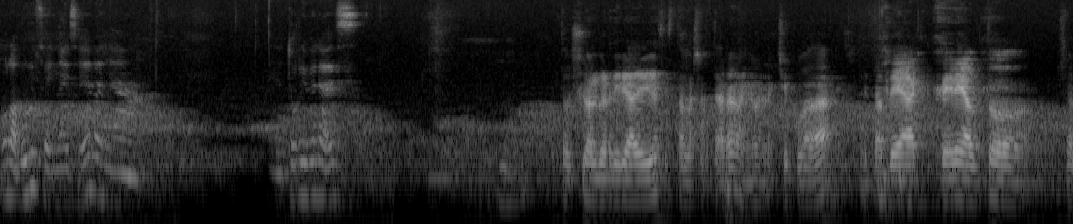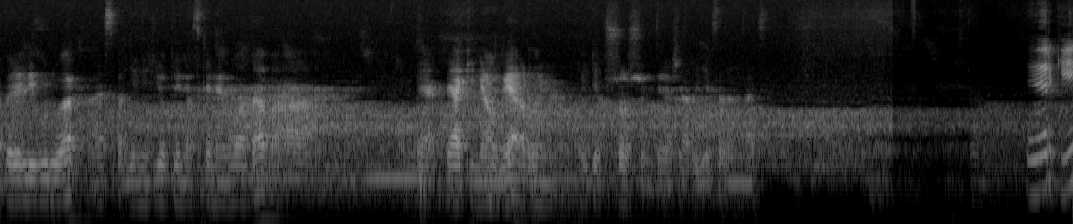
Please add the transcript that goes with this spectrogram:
Hola, buru zain naiz, eh? baina etorri bera ez. Eta Uxu Alberdire adibidez, ez da lasartearra, baina etxekoa da, eta beak bere auto, osea bere liburuak, ez da Janis Joplin azkenengo bat da, ba, beak, geha, orduan, oso oso interesgarri izaten da. Ederki,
